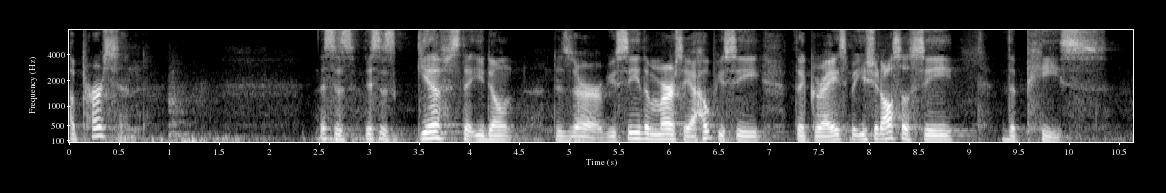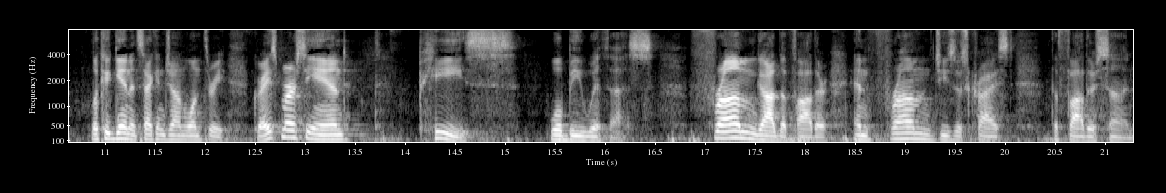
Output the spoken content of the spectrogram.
a person. This is, this is gifts that you don't deserve. You see the mercy. I hope you see the grace, but you should also see the peace. Look again at 2 John 1 3. Grace, mercy, and peace will be with us from God the Father and from Jesus Christ, the Father's Son,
